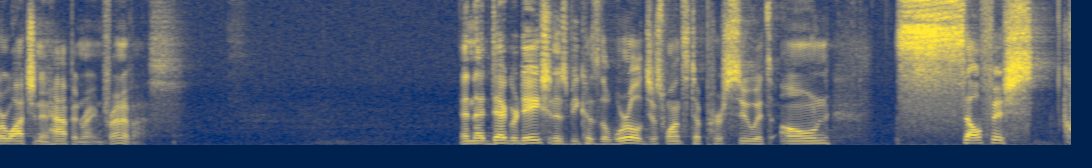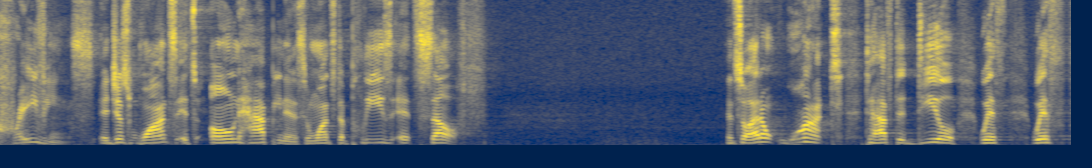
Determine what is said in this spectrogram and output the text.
We're watching it happen right in front of us. And that degradation is because the world just wants to pursue its own selfish cravings. It just wants its own happiness and wants to please itself. And so I don't want to have to deal with, with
